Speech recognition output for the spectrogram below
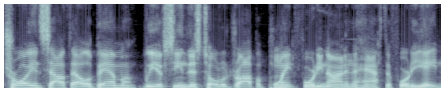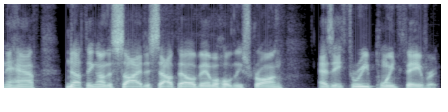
Troy and South Alabama, we have seen this total drop a point, 49 and a half to 48 and a half. Nothing on the side of South Alabama holding strong as a three point favorite.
